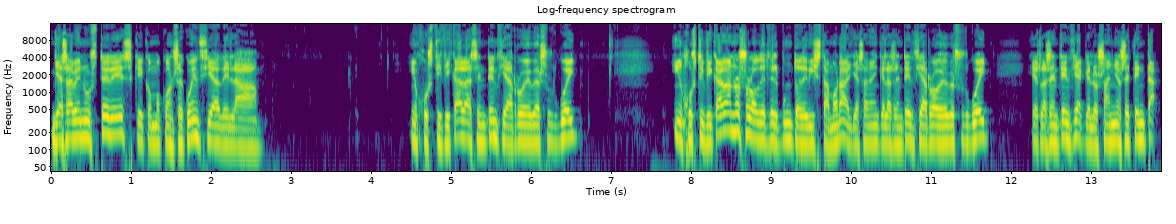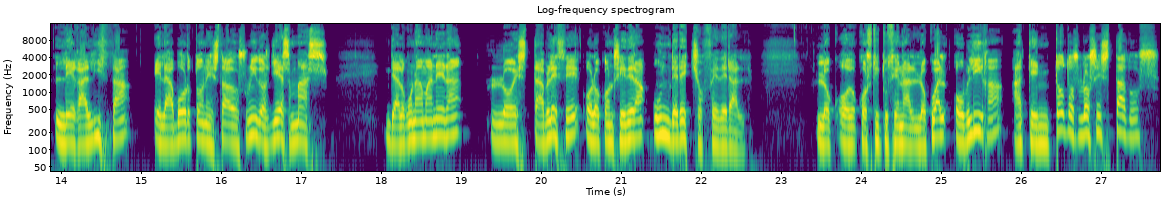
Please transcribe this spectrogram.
Ya saben ustedes que como consecuencia de la injustificada sentencia Roe versus Wade, injustificada no solo desde el punto de vista moral, ya saben que la sentencia Roe versus Wade es la sentencia que en los años 70 legaliza el aborto en Estados Unidos y es más, de alguna manera lo establece o lo considera un derecho federal o constitucional, lo cual obliga a que en todos los estados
